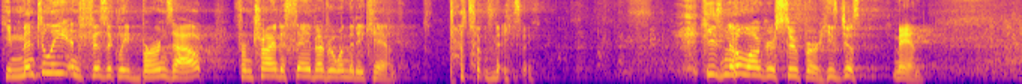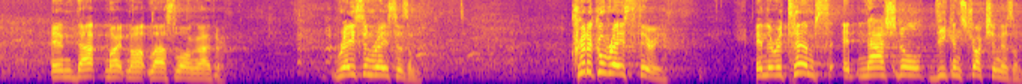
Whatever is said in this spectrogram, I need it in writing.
He mentally and physically burns out from trying to save everyone that he can. That's amazing. He's no longer super, he's just man. And that might not last long either. Race and racism. Critical race theory and their attempts at national deconstructionism.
